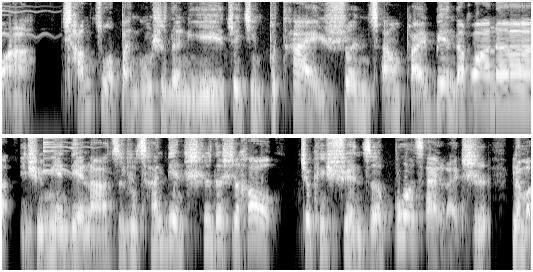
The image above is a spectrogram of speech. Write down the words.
哇！常坐办公室的你，最近不太顺畅排便的话呢，你去面店啊、自助餐店吃的时候，就可以选择菠菜来吃，那么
